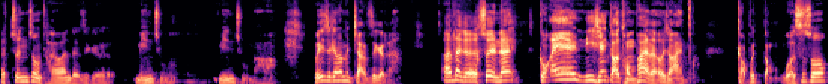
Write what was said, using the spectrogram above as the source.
要尊重台湾的这个民主嗯民主嘛哈。我一直跟他们讲这个的啊，那个所以呢，讲哎，你以前搞统派的，我想哎，搞不懂。我是说，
